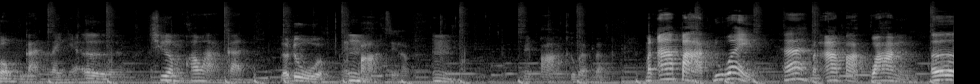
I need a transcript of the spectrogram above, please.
กลมกันอะไรเงี้ยเออ เชื่อมเข้าหากัน แล้วดูแบบในอืมปากสิครับ อืมในปากคือแบบแบบ มันอ้าปากด้วยฮะมันอ้าปากกว้าง เออ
